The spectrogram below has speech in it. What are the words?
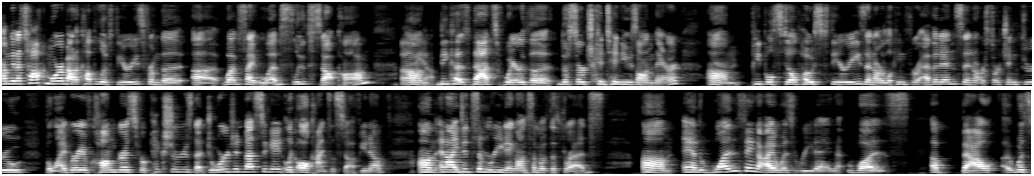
I'm going to talk more about a couple of theories from the uh website websleuths.com Oh um, yeah. because that's where the the search continues on there. Um, people still post theories and are looking for evidence and are searching through the Library of Congress for pictures that George investigated, like all kinds of stuff, you know. Um, and I did some reading on some of the threads. Um, and one thing I was reading was about was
